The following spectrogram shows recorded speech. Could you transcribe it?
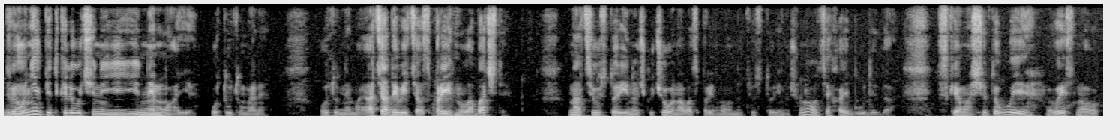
двигунів підключені, її немає. Отут у мене. Отут немає. А ця, дивіться, спригнула, бачите? На цю сторіночку. Чого вона вас пригнула на цю сторіночку? Ну, це хай буде, да. Схема щитової, висновок.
